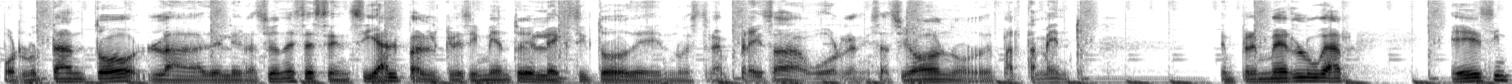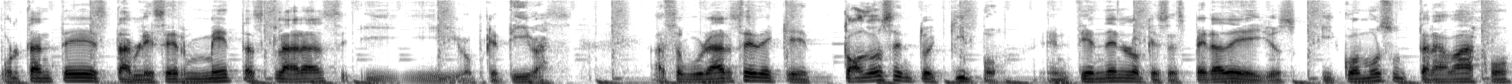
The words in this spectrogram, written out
Por lo tanto, la delegación es esencial para el crecimiento y el éxito de nuestra empresa o organización o departamento. En primer lugar, es importante establecer metas claras y, objetivas. Asegurarse de que todos en tu equipo entienden lo que se espera de ellos y cómo su trabajo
